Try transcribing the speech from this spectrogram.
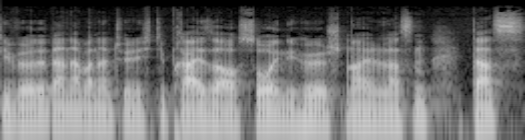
die würde dann aber natürlich die Preise auch so in die Höhe schnallen lassen, dass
